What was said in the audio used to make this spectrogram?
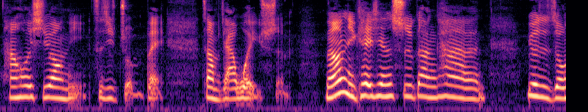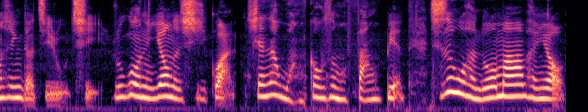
他会希望你自己准备，这样比较卫生。然后你可以先试看看月子中心的挤乳器，如果你用的习惯，现在网购这么方便，其实我很多妈妈朋友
